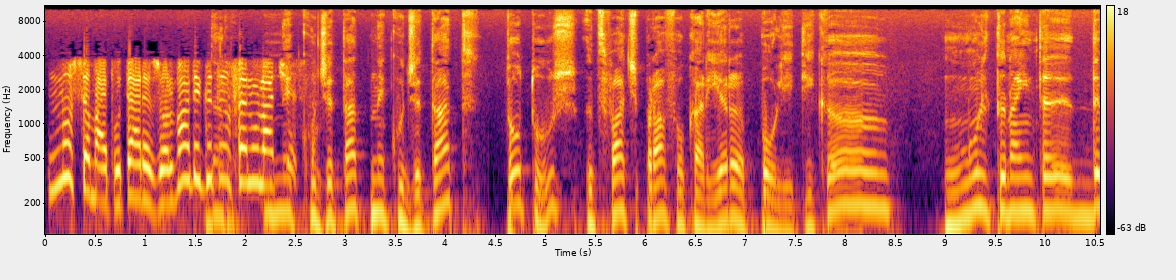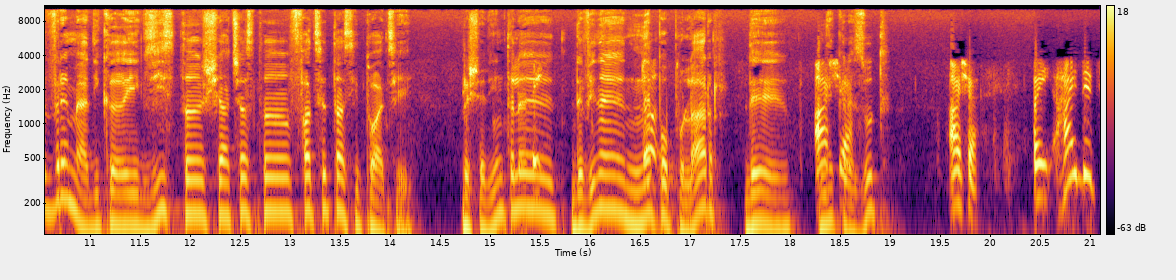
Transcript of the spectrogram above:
nu se mai putea rezolva decât Dar în felul acesta. Necugetat, necugetat, totuși îți faci praf o carieră politică mult înainte de vreme, adică există și această fațetă a situației. Președintele devine nepopular, de Așa. necrezut? Așa. Păi, haideți,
